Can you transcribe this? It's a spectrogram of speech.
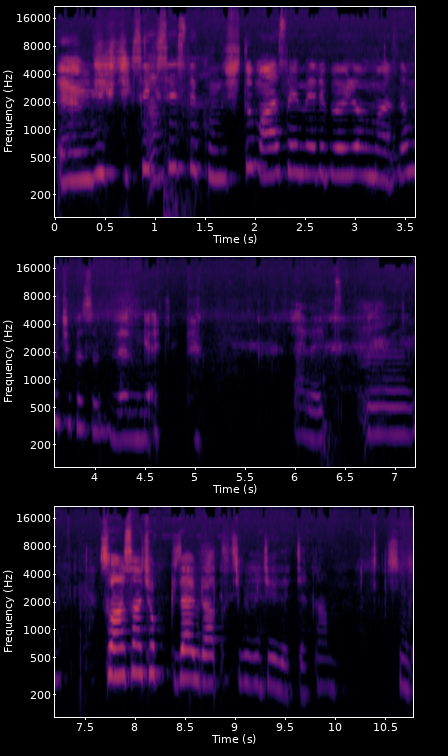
um, yüksek sesle konuştum. ASMR böyle olmazdı ama çok özür dilerim gerçekten. evet hmm, sonra sana çok güzel bir rahatlatıcı bir video izleteceğim tamam mı? Şimdi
